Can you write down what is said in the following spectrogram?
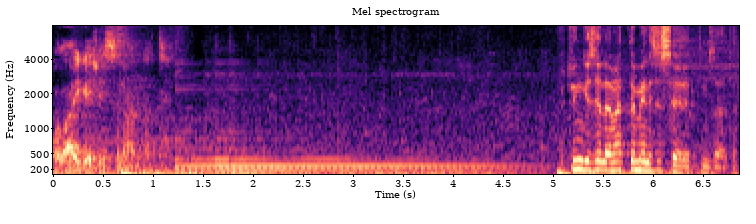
Olay gecesini anlat. Bütün gece Levent'le Melis'i seyrettim zaten.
